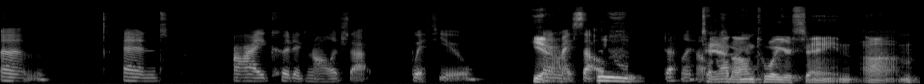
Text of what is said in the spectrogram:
Um, and I could acknowledge that with you. Yeah. And myself. To, definitely helped. To add on to what you're saying, um,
